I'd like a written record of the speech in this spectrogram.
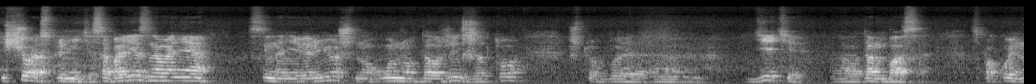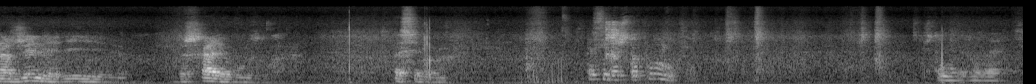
Еще раз примите соболезнования, сына не вернешь, но он отдал жизнь за то, чтобы э, дети Донбасса спокойно жили и дышали воздухом. Спасибо вам. Спасибо, что помните, что не забываете.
